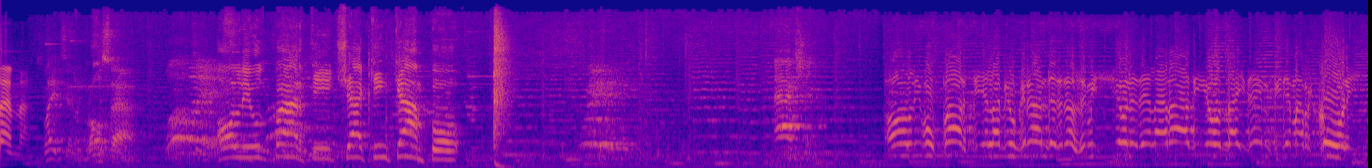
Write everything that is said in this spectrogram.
problem. Clayton, roll sound. Hollywood Party, check in campo. Hollywood Party è la più grande trasmissione della radio dai tempi di Marconi.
